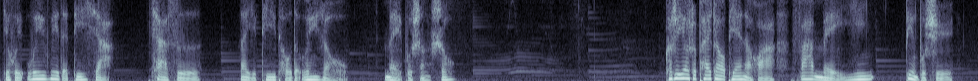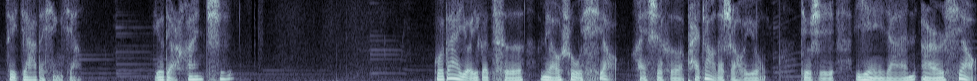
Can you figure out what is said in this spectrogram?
就会微微的低下，恰似。那一低头的温柔，美不胜收。可是，要是拍照片的话，发美音并不是最佳的形象，有点憨痴。古代有一个词描述笑，很适合拍照的时候用，就是“隐然而笑”。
